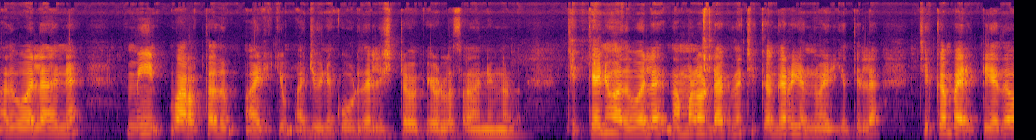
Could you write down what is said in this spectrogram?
അതുപോലെ തന്നെ മീൻ വറുത്തതും ആയിരിക്കും അജുവിന് കൂടുതൽ ഇഷ്ടമൊക്കെയുള്ള സാധനങ്ങൾ. ചിക്കനും അതുപോലെ നമ്മളുണ്ടാക്കുന്ന ചിക്കൻ കറിയൊന്നും ആയിരിക്കത്തില്ല. ചിക്കൻ പുരട്ടിയതോ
